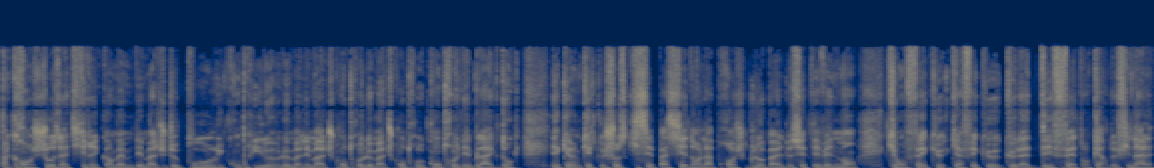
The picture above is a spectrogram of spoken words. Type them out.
Pas grand chose à tirer quand même des matchs de poule, y compris le, le, les matchs contre le match contre contre les Blacks. Donc il y a quand même quelque chose qui s'est passé dans l'approche globale de cet événement qui ont fait que, qui a fait que, que la défaite en quart de finale,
